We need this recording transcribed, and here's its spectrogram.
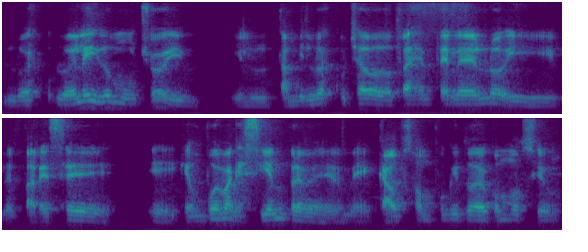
Lo, he leído mucho y, también lo he escuchado de otra gente leerlo y me parece eh, que es un poema que siempre me, causa un poquito de conmoción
